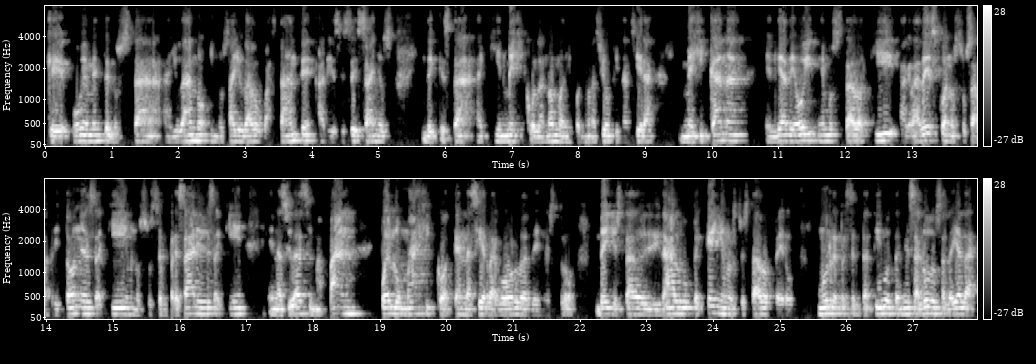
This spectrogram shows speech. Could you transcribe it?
que obviamente nos está ayudando y nos ha ayudado bastante a 16 años de que está aquí en México la norma de información financiera mexicana. El día de hoy hemos estado aquí, agradezco a nuestros afritones aquí, a nuestros empresarios aquí en la ciudad de Simapán, pueblo mágico acá en la Sierra Gorda de nuestro bello estado de Hidalgo, pequeño nuestro estado, pero muy representativo. También saludos a, la,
